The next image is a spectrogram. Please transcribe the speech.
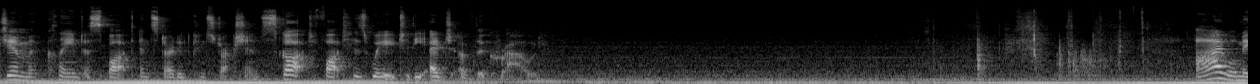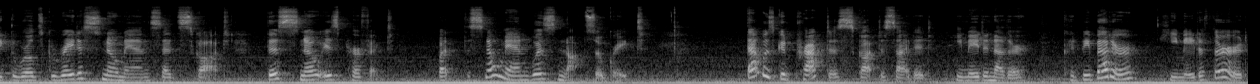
Jim claimed a spot and started construction. Scott fought his way to the edge of the crowd. I will make the world's greatest snowman, said Scott. This snow is perfect. But the snowman was not so great. That was good practice, Scott decided. He made another. Could be better. He made a third.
